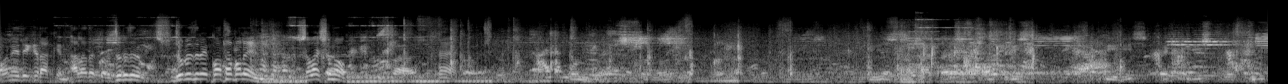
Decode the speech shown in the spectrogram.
গণে দেখে রাখেন, আলাদা করে। জোরে জোরে জোরে জোরে কথা বলেন। সবাই শুনো। হ্যাঁ। তিরিশ একত্রিশ বত্রিশ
